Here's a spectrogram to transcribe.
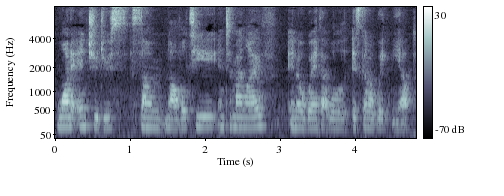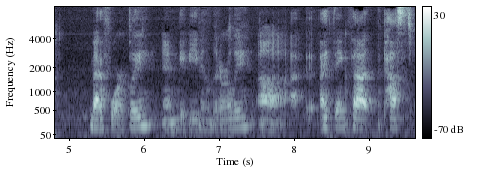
want to introduce some novelty into my life in a way that will is going to wake me up metaphorically and maybe even literally. Uh, I think that the past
